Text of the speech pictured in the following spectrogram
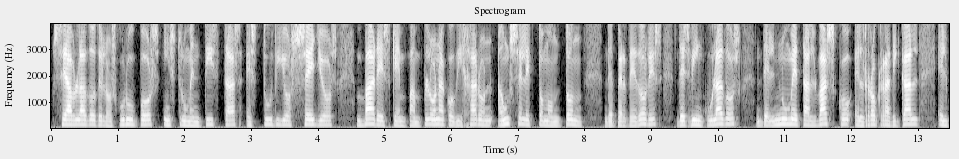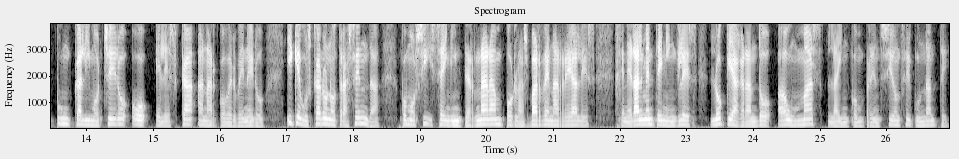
se ha hablado de los grupos, instrumentistas, estudios, sellos, bares que en Pamplona cobijaron a un selecto montón de perdedores desvinculados del nu metal vasco, el rock radical, el punk calimochero o el ska anarcoverbenero, y que buscaron otra senda, como si se internaran por las bárdenas reales, generalmente en inglés, lo que agrandó aún más la incomprensión circundante.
